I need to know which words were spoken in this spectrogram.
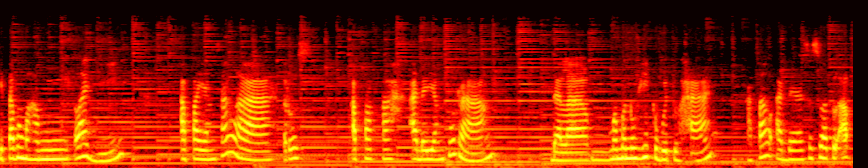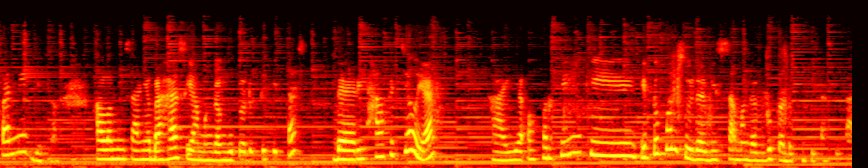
Kita memahami lagi apa yang salah, terus apakah ada yang kurang dalam memenuhi kebutuhan atau ada sesuatu apa nih gitu. Kalau misalnya bahas yang mengganggu produktivitas dari hal kecil ya, kayak overthinking, itu pun sudah bisa mengganggu produktivitas kita.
